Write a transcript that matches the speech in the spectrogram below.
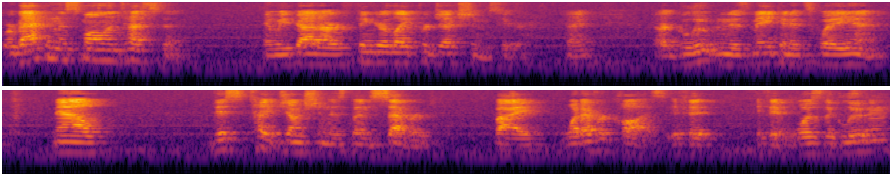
We're back in the small intestine, and we've got our finger-like projections here. Okay? our gluten is making its way in. Now, this tight junction has been severed by whatever cause, if it, if it was the gluten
